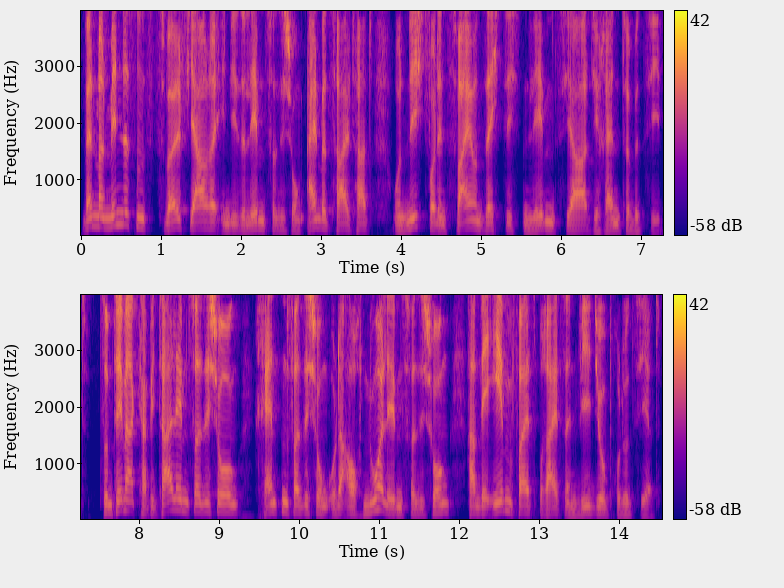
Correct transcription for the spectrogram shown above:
wenn man mindestens zwölf Jahre in diese Lebensversicherung einbezahlt hat und nicht vor dem 62. Lebensjahr die Rente bezieht. Zum Thema Kapitallebensversicherung, Rentenversicherung oder auch nur Lebensversicherung haben wir ebenfalls bereits ein Video produziert.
